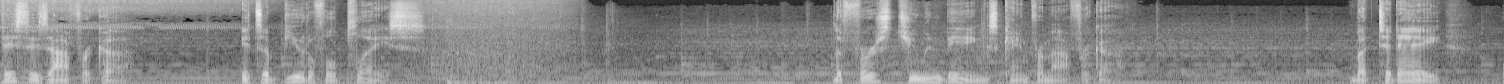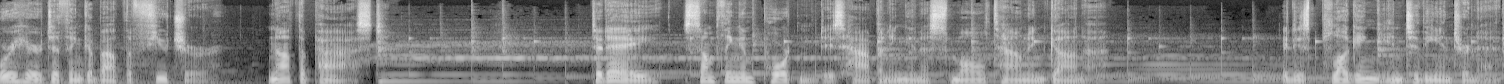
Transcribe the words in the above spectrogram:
This is Africa. It's a beautiful place. The first human beings came from Africa. But today, we're here to think about the future, not the past. Today, something important is happening in a small town in Ghana. It is plugging into the internet.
